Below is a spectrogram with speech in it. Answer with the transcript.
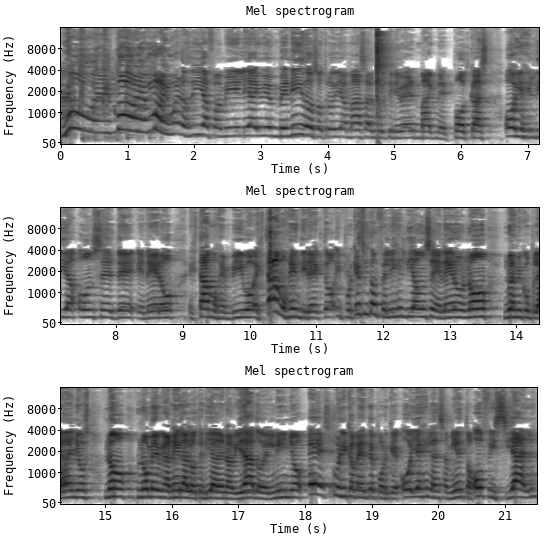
Muy, muy, muy buenos días familia y bienvenidos otro día más al Multinivel Magnet Podcast. Hoy es el día 11 de enero, estamos en vivo, estamos en directo. ¿Y por qué estoy tan feliz el día 11 de enero? No, no es mi cumpleaños, no, no me gané la lotería de Navidad o del niño. Es únicamente porque hoy es el lanzamiento oficial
